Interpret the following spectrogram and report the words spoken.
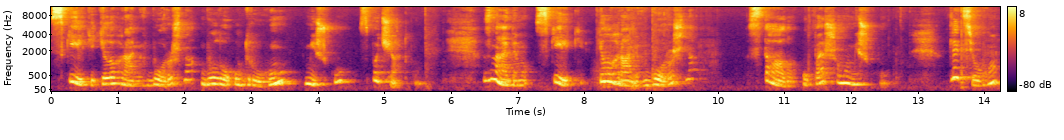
Скільки кілограмів борошна було у другому мішку спочатку? Знайдемо, скільки кілограмів борошна стало у першому мішку. Для цього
